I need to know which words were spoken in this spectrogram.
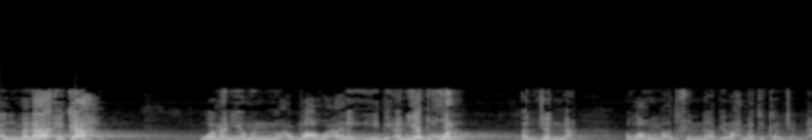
الملائكة ومن يمن الله عليه بأن يدخل الجنة. اللهم أدخلنا برحمتك الجنة.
